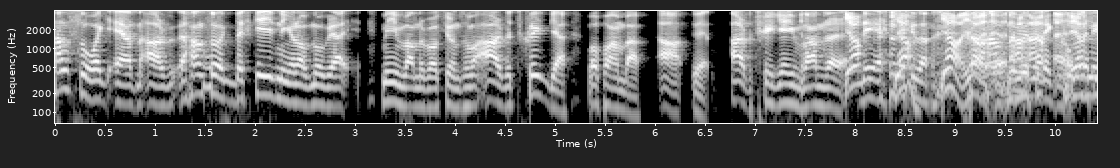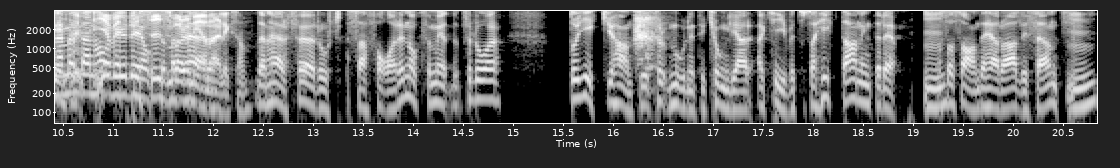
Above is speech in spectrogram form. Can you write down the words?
han, såg en arv, han såg beskrivningen av några med invandrarbakgrund som var arbetsskygga, varpå han bara, ja, ah, du vet, arbetsskygga invandrare. Ja, det är ja, liksom, ja, ja, han som Men är sen- selektion. jag vet- Nej, men sen har Jag vet det precis vad du den här, menar, liksom. den här förortssafarin också. Med, för då, då gick ju han till, förmodligen till Kungliga arkivet och så hittade han inte det. Och så sa han, det här har aldrig sänts. Mm.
